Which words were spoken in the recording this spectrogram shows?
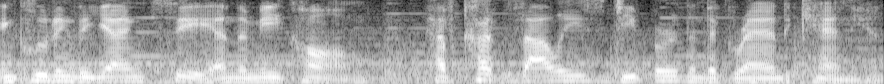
including the Yangtze and the Mekong, have cut valleys deeper than the Grand Canyon.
